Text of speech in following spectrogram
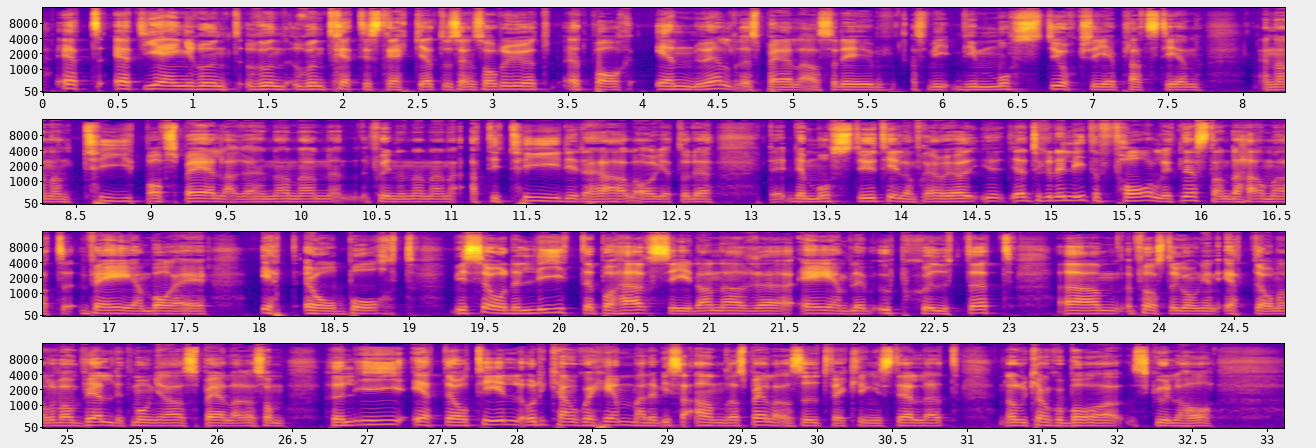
ett, ett gäng runt, runt, runt 30-strecket och sen så har du ju ett, ett par ännu äldre spelare. Så det är, alltså vi, vi måste ju också ge plats till en, en annan typ av spelare, en annan, få in en annan attityd i det här laget och det, det, det måste ju till en förändring. Jag, jag tycker det är lite farligt nästan det här med att VM bara är ett år bort. Vi såg det lite på här sidan när eh, EM blev uppskjutet um, första gången ett år när det var väldigt många spelare som höll i ett år till och det kanske hämmade vissa andra spelares utveckling istället när du kanske bara skulle ha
